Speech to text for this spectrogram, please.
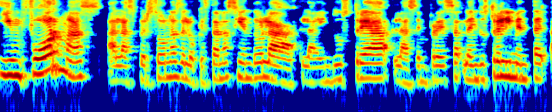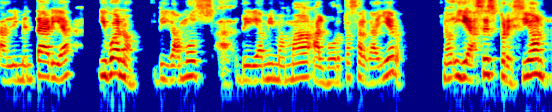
informas a las personas de lo que están haciendo la, la industria, las empresas, la industria alimentaria, y bueno, digamos, ah, diría mi mamá, alborotas al gallero. Y haces presión,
